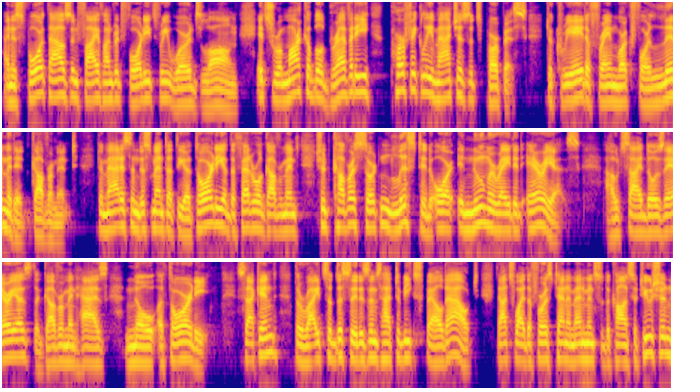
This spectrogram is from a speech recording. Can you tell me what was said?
and is 4,543 words long. Its remarkable brevity perfectly matches its purpose to create a framework for limited government. To Madison, this meant that the authority of the federal government should cover certain listed or enumerated areas. Outside those areas, the government has no authority. Second, the rights of the citizens had to be spelled out. That's why the first 10 amendments to the Constitution,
